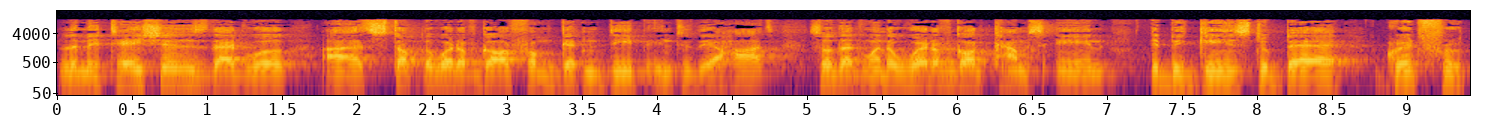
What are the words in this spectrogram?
limitations that will uh, stop the word of God from getting deep into their hearts so that when the word of God comes in, it begins to bear great fruit.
